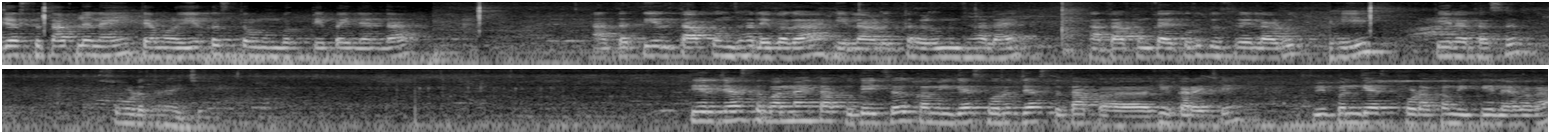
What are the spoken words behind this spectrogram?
जास्त तापलं नाही त्यामुळे एकच तळून बघते पहिल्यांदा. आता तेल तापून झाले बघा हे लाडू तळून झाला आहे आता आपण काय करू दुसरे लाडू हे तेलात असं सोडत राहायचे. तेल जास्त पण नाही तापू द्यायचं कमी गॅसवरच जास्त ताप हे करायचे. मी पण गॅस थोडा कमी केला आहे बघा.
